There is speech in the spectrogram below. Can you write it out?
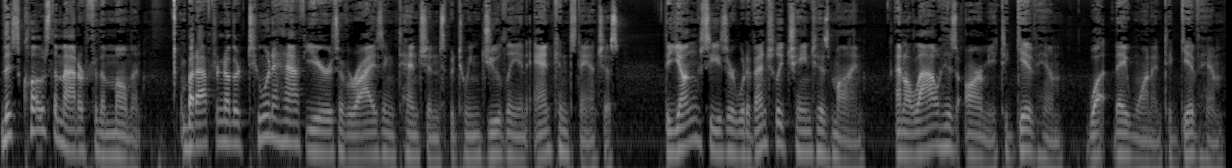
This closed the matter for the moment, but after another two and a half years of rising tensions between Julian and Constantius, the young Caesar would eventually change his mind and allow his army to give him what they wanted to give him.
